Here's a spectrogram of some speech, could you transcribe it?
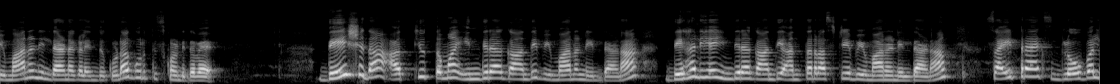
ವಿಮಾನ ನಿಲ್ದಾಣಗಳೆಂದು ಕೂಡ ಗುರುತಿಸಿಕೊಂಡಿದ್ದಾವೆ. ದೇಶದ ಅತ್ಯುತ್ತಮ ಇಂದಿರಾ ಗಾಂಧಿ ವಿಮಾನ ನಿಲ್ದಾಣ, ದೆಹಲಿಯ ಇಂದಿರಾ ಗಾಂಧಿ ಅಂತಾರಾಷ್ಟ್ರೀಯ ವಿಮಾನ ನಿಲ್ದಾಣ ಸೈಟ್ರ್ಯಾಕ್ಸ್ ಗ್ಲೋಬಲ್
